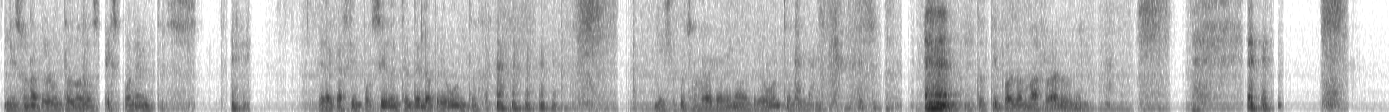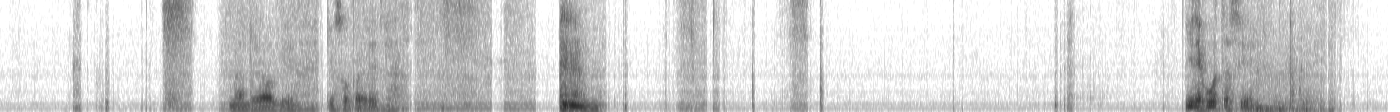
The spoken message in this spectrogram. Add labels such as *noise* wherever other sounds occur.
le hizo una pregunta a uno de los exponentes. *laughs* Era casi imposible entender la pregunta. *laughs* Yo dije, pucha, ojalá que a mí no me pregunten. *laughs* Estos tipos hablan más raros. Me han enredado que, que sopa de letra. Y les gusta así.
